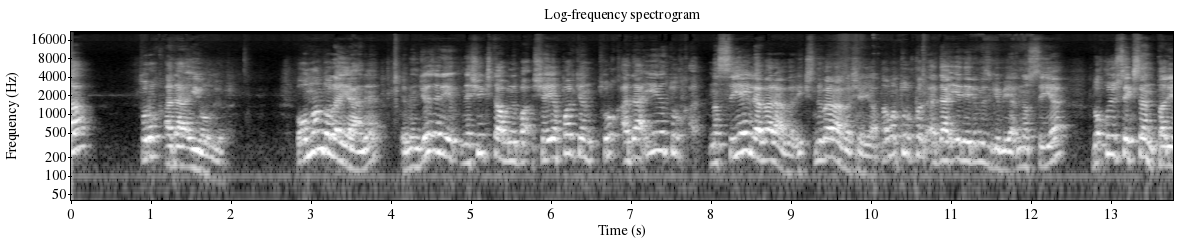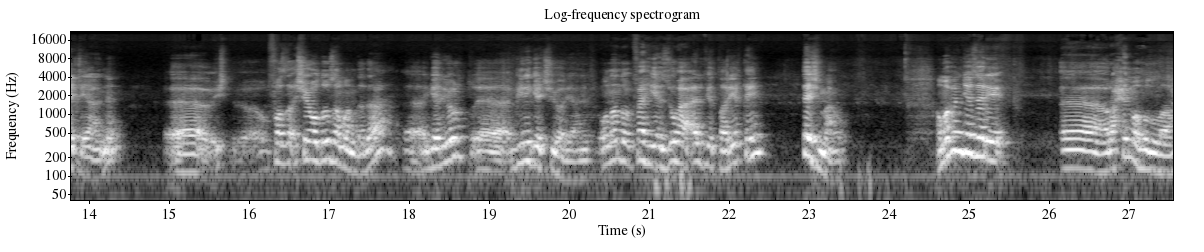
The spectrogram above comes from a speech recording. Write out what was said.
turuklarda turuk adai oluyor. Ondan dolayı yani İbn Cezeri Neşir kitabını şey yaparken turuk adai ile turuk nasiye ile beraber ikisini beraber şey yaptı. Ama turuk adai dediğimiz gibi yani nasiye 980 tarik yani. Ee, fazla şey olduğu zamanda da e, geliyor e, bini geçiyor yani. Ondan da fehiye zuha elfi tariqin tecma'u. Ama İbn Cezeri e, rahimahullah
